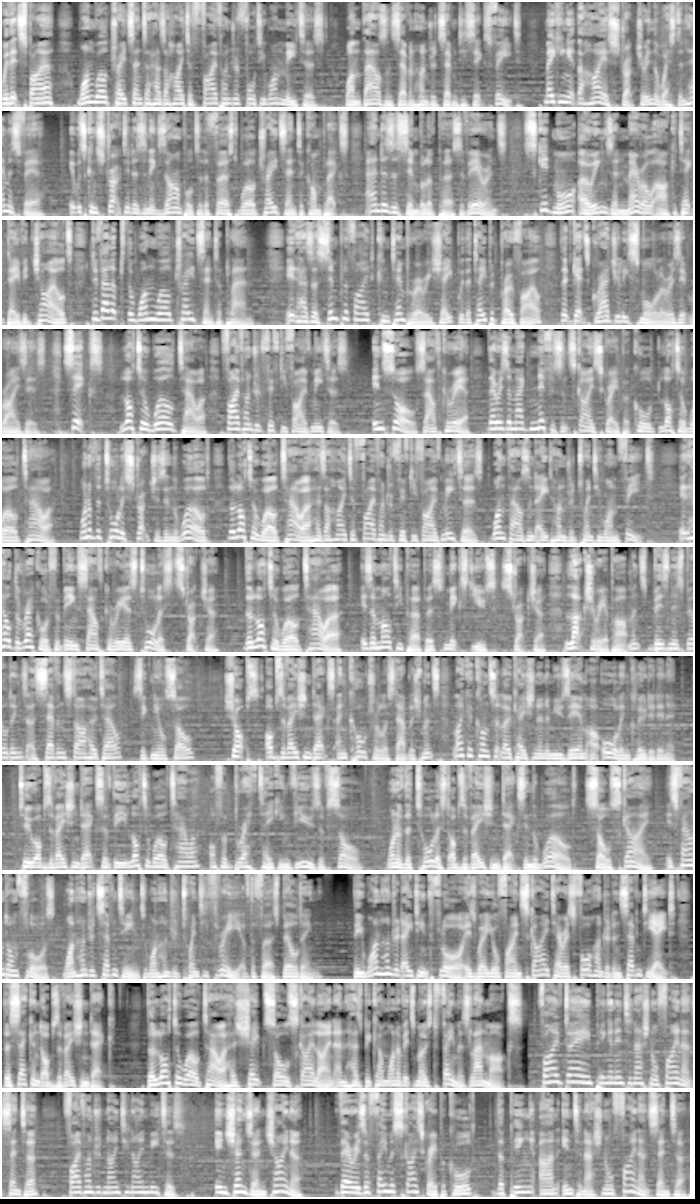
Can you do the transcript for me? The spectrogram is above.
With its spire, One World Trade Center has a height of 541 meters, 1,776 feet making it the highest structure in the Western Hemisphere. It was constructed as an example to the first World Trade Center complex and as a symbol of perseverance. Skidmore, Owings and Merrill architect David Childs developed the One World Trade Center plan. It has a simplified contemporary shape with a tapered profile that gets gradually smaller as it rises. 6. Lotte World Tower, 555 meters. In Seoul, South Korea, there is a magnificent skyscraper called Lotte World Tower. One of the tallest structures in the world, the Lotte World Tower has a height of 555 meters, 1,821 feet. It held the record for being South Korea's tallest structure. The Lotte World Tower is a multi-purpose mixed-use structure. Luxury apartments, business buildings, a seven-star hotel, Signiel Seoul, Shops, observation decks and cultural establishments like a concert location and a museum are all included in it. Two observation decks of the Lotte World Tower offer breathtaking views of Seoul. One of the tallest observation decks in the world, Seoul Sky, is found on floors 117 to 123 of the first building. The 118th floor is where you'll find Sky Terrace 478, the second observation deck, the Lotte World Tower has shaped Seoul's skyline and has become one of its most famous landmarks. 5 Day Ping An International Finance Center, 599 meters. In Shenzhen, China, there is a famous skyscraper called the Ping An International Finance Center.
